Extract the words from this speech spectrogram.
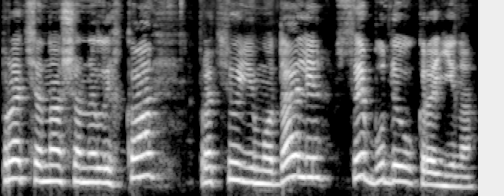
Праця наша нелегка. Працюємо далі. Все буде Україна.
